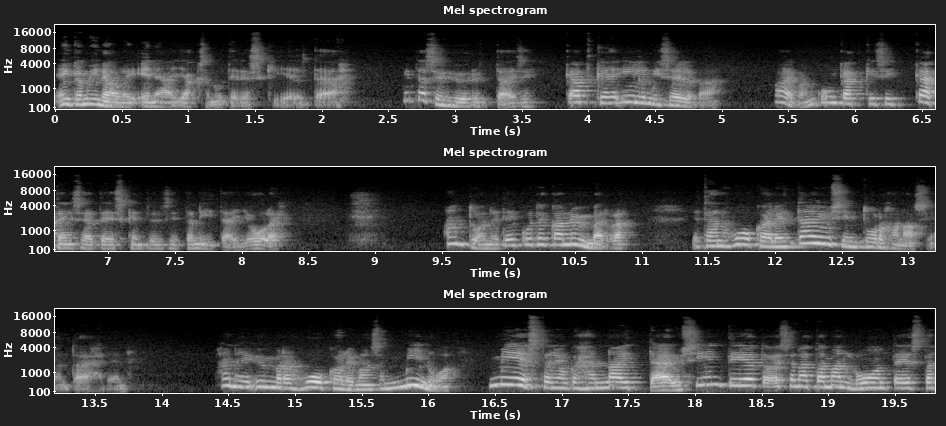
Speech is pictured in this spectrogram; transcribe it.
Enkä minä ole enää jaksanut edes kieltää. Mitä se hyödyttäisi? Kätkee ilmiselvää. Aivan kun kätkisi kätensä ja teeskentelisi, että niitä ei ole. Antoinette ei kuitenkaan ymmärrä, että hän huokailee täysin turhan asian tähden. Hän ei ymmärrä huokailevansa minua, miestä, jonka hän nai täysin tietoisena tämän luonteesta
